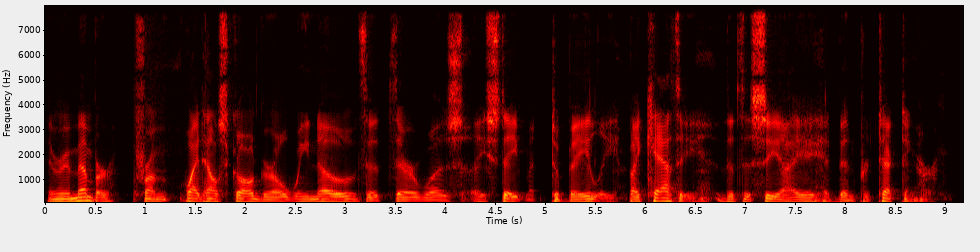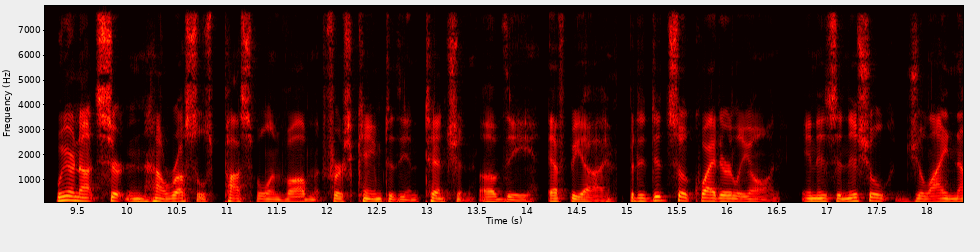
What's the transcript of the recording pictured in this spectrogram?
And remember, from White House Call Girl, we know that there was a statement to Bailey by Kathy that the CIA had been protecting her. We are not certain how Russell's possible involvement first came to the attention of the FBI, but it did so quite early on. In his initial July 9,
